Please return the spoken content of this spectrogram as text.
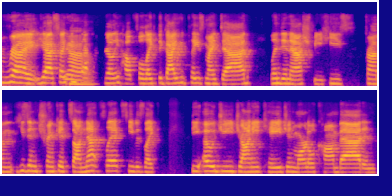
Right. Yeah. So I Yeah. think that's really helpful. Like the guy who plays my dad, Linden Ashby, he's from he's in Trinkets on Netflix. He was like the OG Johnny Cage in Mortal Kombat, and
